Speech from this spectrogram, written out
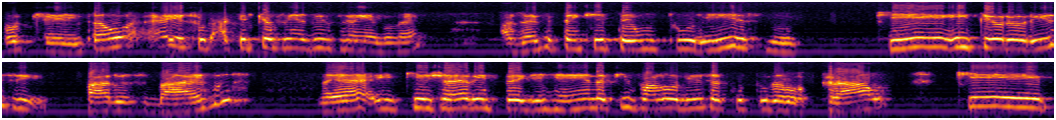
Ok, então é isso, aquilo que eu vinha dizendo, né? A gente tem que ter um turismo que interiorize para os bairros né, e que gere emprego e renda, que valorize a cultura local, que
